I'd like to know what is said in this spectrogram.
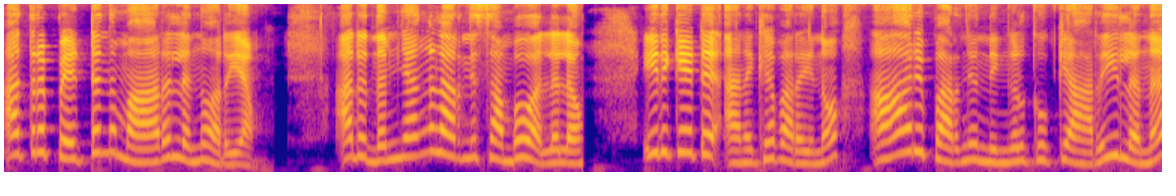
അത്ര പെട്ടെന്ന് മാറില്ലെന്നും അറിയാം. അതൊന്നും ഞങ്ങൾ അറിഞ്ഞ സംഭവമല്ലല്ലോ ഇത് കേട്ട് അനഘ പറയുന്നു ആര് പറഞ്ഞു നിങ്ങൾക്കൊക്കെ അറിയില്ലെന്ന്?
